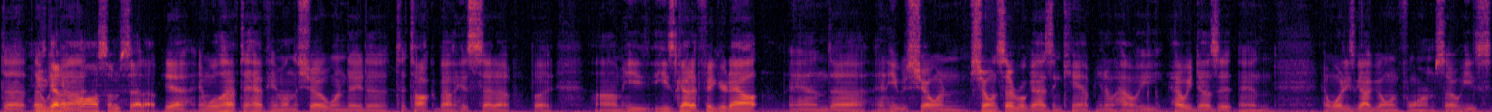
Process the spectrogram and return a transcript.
that, that He's we got an awesome setup. Yeah, and we'll have to have him on the show one day to, to talk about his setup. But um, he he's got it figured out, and uh, and he was showing showing several guys in camp, you know how he how he does it and and what he's got going for him. So he's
